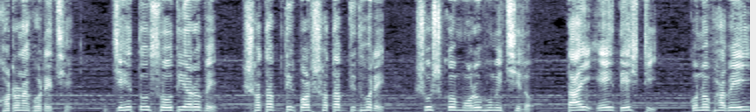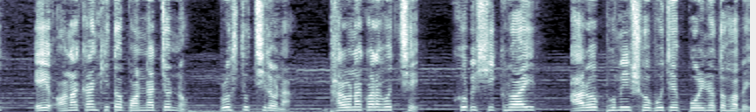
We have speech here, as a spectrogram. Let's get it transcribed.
ঘটনা ঘটেছে। যেহেতু সৌদি আরবে শতাব্দীর পর শতাব্দী ধরে শুষ্ক মরুভূমি ছিল, তাই এই দেশটি কোনোভাবেই এই অনাকাঙ্ক্ষিত বন্যার জন্য প্রস্তুত ছিল না। ধারণা করা হচ্ছে, খুবই শীঘ্রই আরব ভূমি সবুজে পরিণত হবে।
